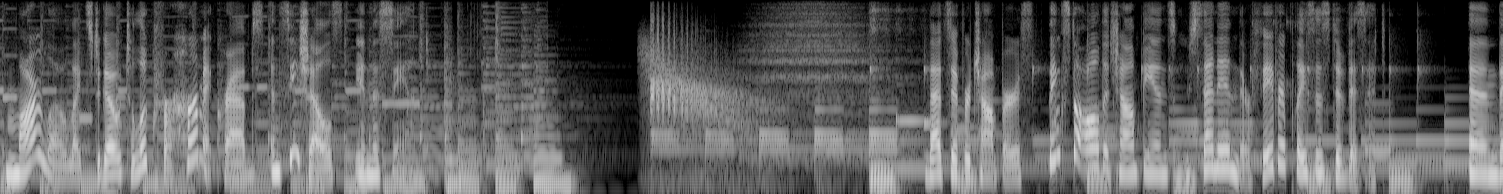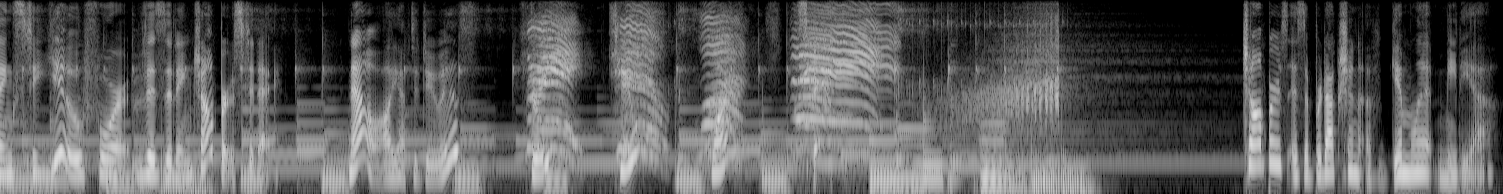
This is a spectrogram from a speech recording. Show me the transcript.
Marlo likes to go to look for hermit crabs and seashells in the sand. That's it for Chompers. Thanks to all the champions who sent in their favorite places to visit. And thanks to you for visiting Chompers today. Now all you have to do is three, two, one, Chompers is a production of Gimlet Media.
